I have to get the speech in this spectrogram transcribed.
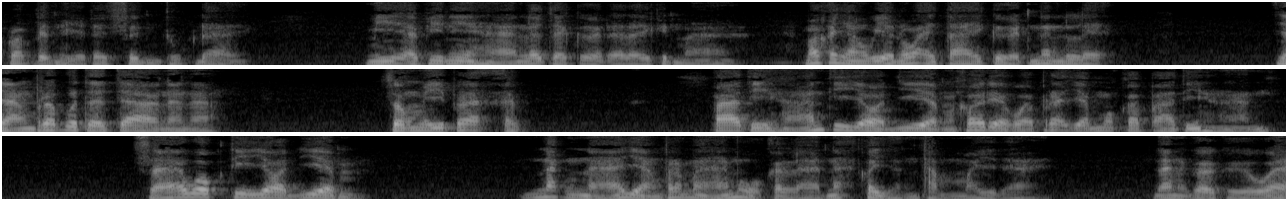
เพราะเป็นเหตุให้สิ้นทุกข์ได้ มีอภินิหารแล้วจะเกิดอะไรขึ้นมามันก็ยังเวียนว่ายตายเกิดนั่นแหละ อย่างพระพุทธเจ้านะนะทรงมีพระ ปาฏิหาริย์ที่ยอดเยี่ยมเขาเรียกว่าพระยมกปาฏิหาริย์สาวกที่ยอดเยี่ยม นักหนาอย่างพระมหาโมคคลลานะก็ยังทำไม่ได้ นั่นก็คือว่า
